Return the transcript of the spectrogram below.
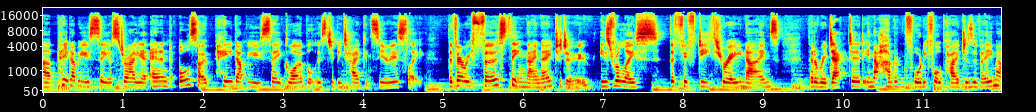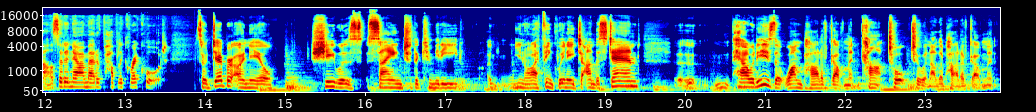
uh, PwC Australia and also PwC Global, is to be taken seriously, the very first thing they need to do is release the 53 names that are redacted in the 144 pages of emails that are now a matter of public record. So, Deborah O'Neill, she was saying to the committee, you know, I think we need to understand uh, how it is that one part of government can't talk to another part of government.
